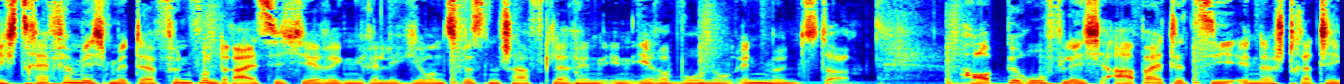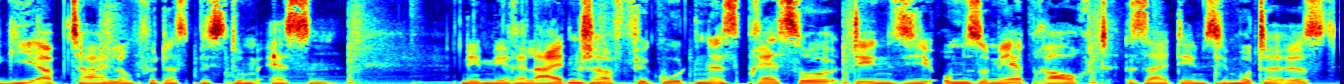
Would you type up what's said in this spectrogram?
Ich treffe mich mit der 35-jährigen Religionswissenschaftlerin in ihrer Wohnung in Münster. Hauptberuflich arbeitet sie in der Strategieabteilung für das Bistum Essen. Neben ihrer Leidenschaft für guten Espresso, den sie umso mehr braucht, seitdem sie Mutter ist,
